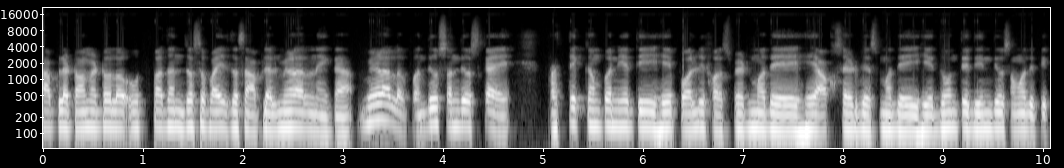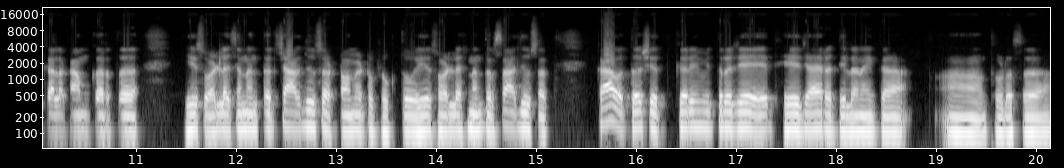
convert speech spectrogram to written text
आपल्या टोमॅटोला उत्पादन जसं पाहिजे तसं आपल्याला मिळालं नाही का? मिळालं पण दिवसेंदिवस काय प्रत्येक कंपनी येते हे पॉलिफॉस्फेटमध्ये हे ऑक्साईड बेसमध्ये हे दोन ते तीन दिवसामध्ये पिकाला काम करतं हे सोडल्याच्या नंतर चार दिवसात टोमॅटो फुगतो हे सोडल्याच्या नंतर सहा दिवसात. काय होतं शेतकरी मित्र जे आहेत हे जाहिरातीला नाही का थोडंसं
